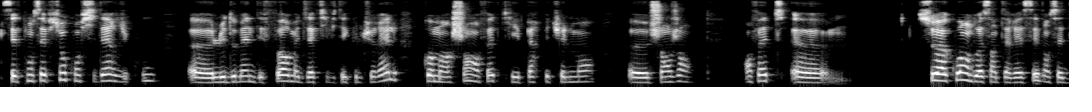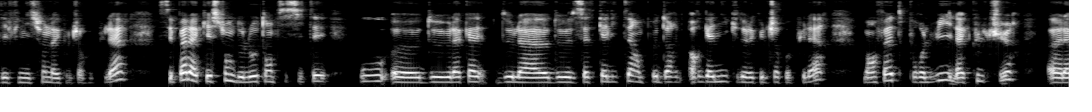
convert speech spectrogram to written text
cette conception considère du coup euh, le domaine des formes et des activités culturelles comme un champ en fait qui est perpétuellement euh, changeant. En fait, ce à quoi on doit s'intéresser dans cette définition de la culture populaire, c'est pas la question de l'authenticité ou de, la, de, la, cette qualité un peu organique de la culture populaire, mais en fait, pour lui, la culture,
